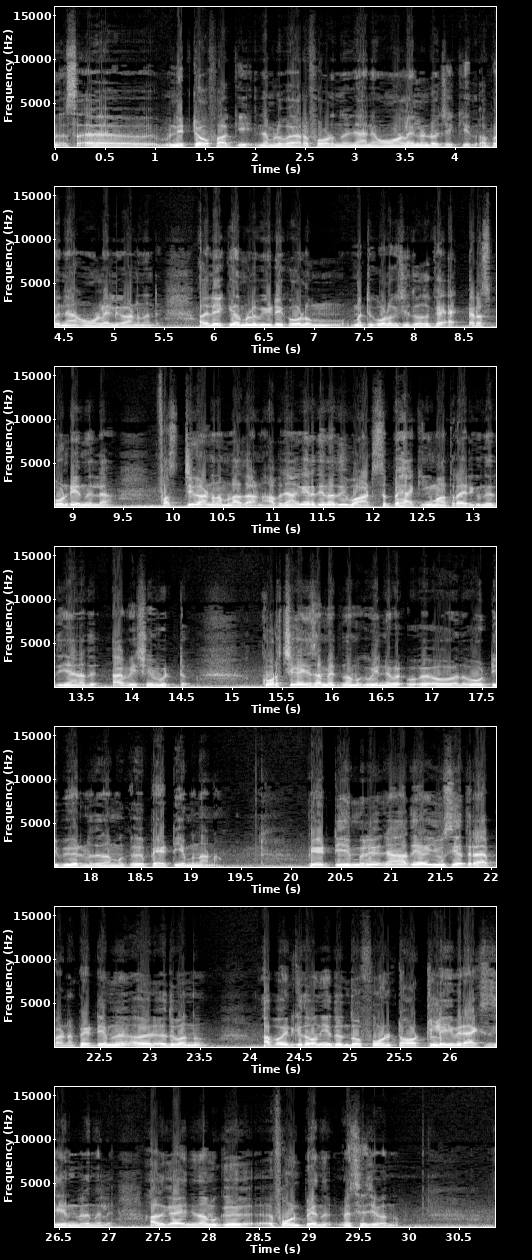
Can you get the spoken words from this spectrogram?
നെറ്റ് ഓഫാക്കി നമ്മൾ വേറെ ഫോണിൽ നിന്ന് ഞാൻ ഓൺലൈനിലുണ്ടോ ചെക്ക് ചെയ്തു. അപ്പോൾ ഞാൻ ഓൺലൈനിൽ കാണുന്നുണ്ട്. അതിലേക്ക് നമ്മൾ വീഡിയോ കോളും മറ്റു കോളൊക്കെ ചെയ്തു. അതൊക്കെ റെസ്പോണ്ട് ചെയ്യുന്നില്ല. ഫസ്റ്റ് കാണുന്ന നമ്മൾ അതാണ്. അപ്പോൾ ഞാൻ കരുതുന്നത് വാട്സപ്പ് ഹാക്കിംഗ് മാത്രമായിരിക്കും എന്ന് ഞാനത് ആ വിഷയം വിട്ടു. കുറച്ച് കഴിഞ്ഞ സമയത്ത് നമുക്ക് പിന്നെ ഒ ടി പി വരുന്നത് നമുക്ക് പേ ടി എം എന്നാണ് പേ ടി എമ്മിൽ ഞാൻ ആദ്യം യൂസ് ചെയ്യാത്തൊരു ആപ്പാണ് പേ ടി എം ഇത് വന്നു. അപ്പോൾ എനിക്ക് തോന്നി ഇതെന്തോ ഫോൺ ടോട്ടലി ഇവർ ആക്സസ് ചെയ്യുന്നുണ്ടെന്നില്ല. അത് കഴിഞ്ഞ് നമുക്ക് ഫോൺ പേന്ന് മെസ്സേജ് വന്നു.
